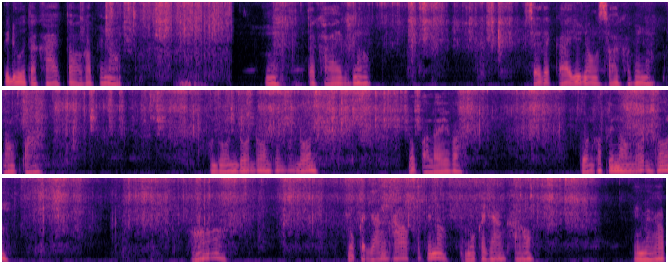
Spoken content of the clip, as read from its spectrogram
ไปดูตะข่ายต่อครับพี่น้องตะข่ายพี่น้องใส่ตะข่ายอยู่หนองสาครับพี่น้องน้องปลาโดนโดนโดนโดนโดนนกอะไรวะโดนครับพี่น้องโดนโดนอ๋อนกกระยางขาวครับพี่น้องนกกระยางขาวเห็นไหมครับ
